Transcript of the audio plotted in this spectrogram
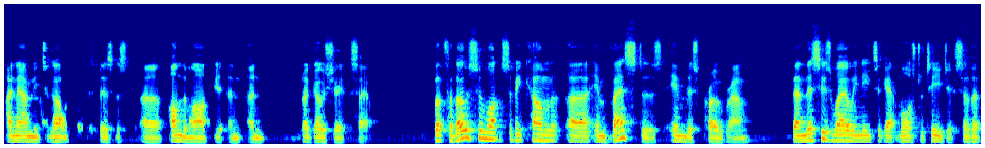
I now need to go put this business uh, on the market and, and negotiate the sale. But for those who want to become uh, investors in this program, then this is where we need to get more strategic so that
